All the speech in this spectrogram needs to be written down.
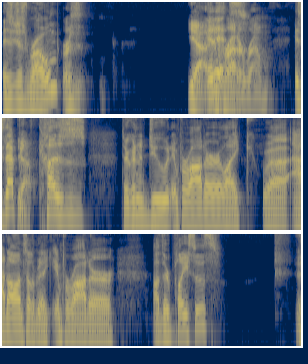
Is it just Rome? Or is it? Yeah, It is. Imperator Rome. Is that Yeah. because they're going to do an Imperator like uh, add-ons? It'll be like Imperator other places.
